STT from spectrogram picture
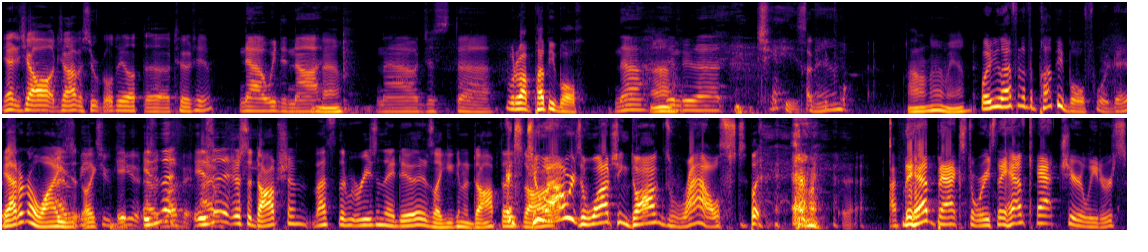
Yeah, did y'all, did y'all have a Super Bowl deal at the 202? No, we did not. No. No, just uh, What about Puppy Bowl? no, Oh. didn't do that. Jeez, man. I don't know, man. What are you laughing at the Puppy Bowl for, Dave? Yeah, I don't know why That he's would be like. too cute. I Isn't would it? love it. Isn't I- it just adoption? That's the reason they do it. Is like you can adopt those It's dogs. two hours of watching dogs roust. But They have backstories. They have cat cheerleaders.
